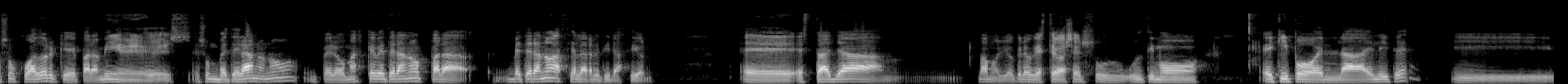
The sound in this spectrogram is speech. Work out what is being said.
Es un jugador que para mí es, es, un veterano, ¿no? Pero más que veterano, para veterano hacia la retiración. Está ya, vamos, yo creo que este va a ser su último equipo en la élite y,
